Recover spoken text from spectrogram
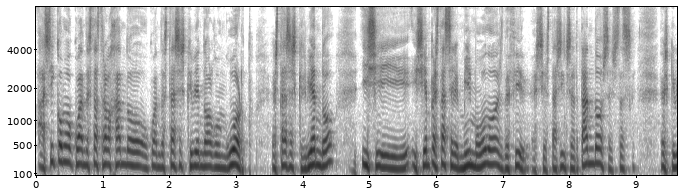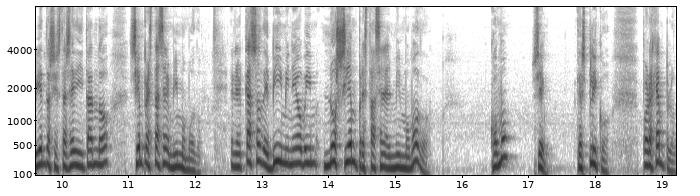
así como cuando estás trabajando o cuando estás escribiendo algo en Word, estás escribiendo y, si, siempre estás en el mismo modo, es decir, si estás insertando, si estás escribiendo, si estás editando, siempre estás en el mismo modo. En el caso de Beam y NeoBeam, no siempre estás en el mismo modo. ¿Cómo? Sí, te explico. Por ejemplo,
